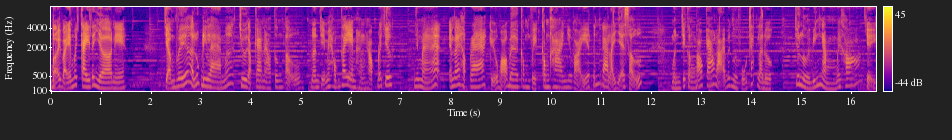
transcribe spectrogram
Bởi vậy em mới cay tới giờ nè. Chậm vía là lúc đi làm á, chưa gặp ca nào tương tự, nên chị mới không thấy em hằng học đó chứ. Nhưng mà em thấy thật ra kiểu bỏ bê công việc công khai như vậy tính ra lại dễ xử. Mình chỉ cần báo cáo lại với người phụ trách là được, chứ lười biến ngầm mới khó chị.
